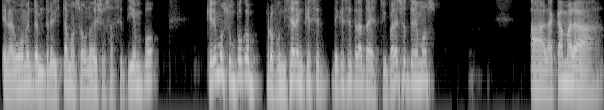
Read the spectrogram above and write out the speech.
En algún momento entrevistamos a uno de ellos hace tiempo. Queremos un poco profundizar en qué de qué se trata esto. Y para eso tenemos a la Cámara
